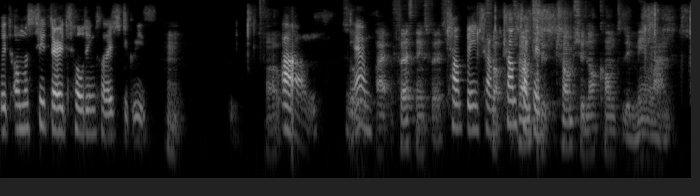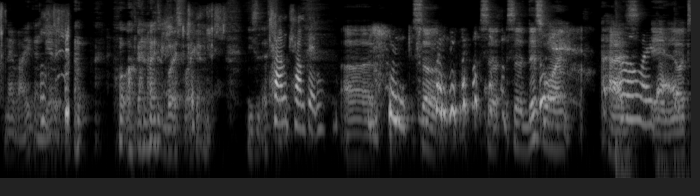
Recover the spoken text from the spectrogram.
with almost two thirds holding college degrees. Oh. Um, So, yeah. I- first things first. Trump being Trump, Trump, Trump, trumping. should, Trump should not come to the mainland. Never. He can get it. We'll organize boys for him. He's left. Trump trumping. Uh, so, so, so this one has Oh a God. lot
